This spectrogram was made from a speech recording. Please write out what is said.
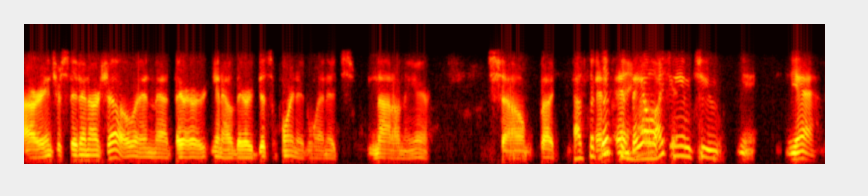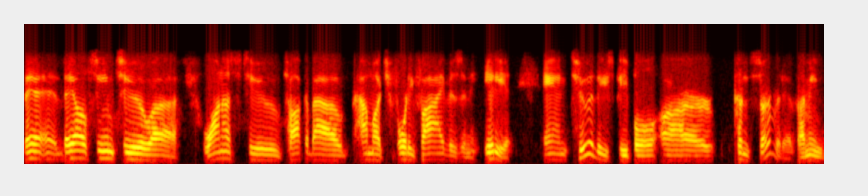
are interested in our show and that they're you know they're disappointed when it's not on the air. So, but That's a and, good thing. and they I all like it. seem to yeah they they all seem to uh want us to talk about how much 45 is an idiot and two of these people are conservative i mean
